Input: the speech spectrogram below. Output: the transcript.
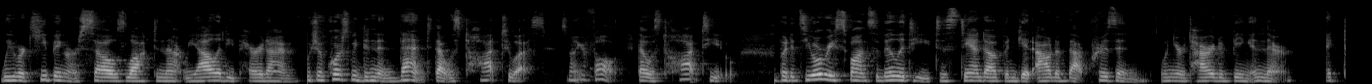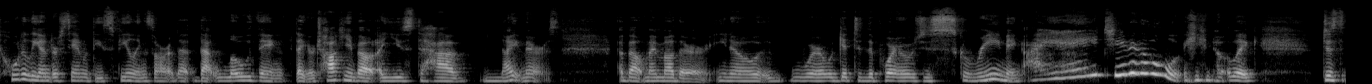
we were keeping ourselves locked in that reality paradigm, which of course we didn't invent. That was taught to us. It's not your fault. That was taught to you. But it's your responsibility to stand up and get out of that prison when you're tired of being in there. I totally understand what these feelings are that that loathing that you're talking about. I used to have nightmares about my mother, you know, where I would get to the point where I was just screaming, I hate you, you know, like just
